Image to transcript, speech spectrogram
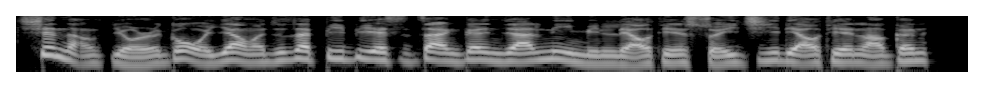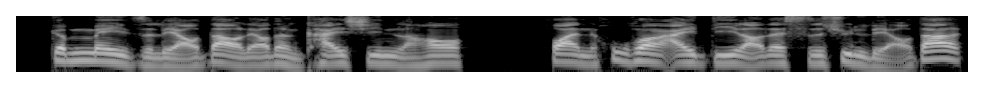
现场有人跟我一样吗？就在 BBS 站跟人家匿名聊天，随机聊天，然后跟跟妹子聊到聊得很开心，然后换互换 ID，然后再私讯聊。大家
